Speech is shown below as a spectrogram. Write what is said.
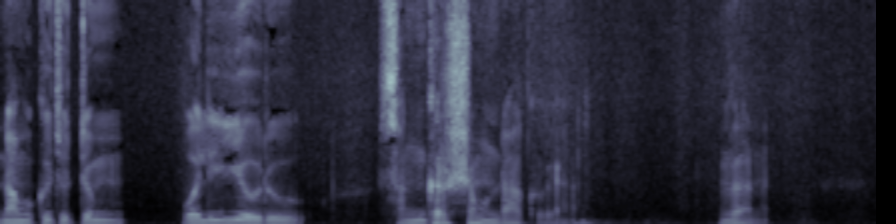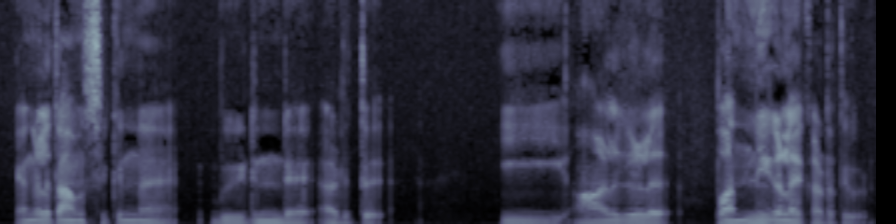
നമുക്ക് ചുറ്റും വലിയൊരു സംഘർഷമുണ്ടാക്കുകയാണ്. ഇതാണ്. ഞങ്ങൾ താമസിക്കുന്ന വീടിന്റെ അടുത്ത് ഈ ആളുകൾ പന്നികളെ കടത്തി വിടും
